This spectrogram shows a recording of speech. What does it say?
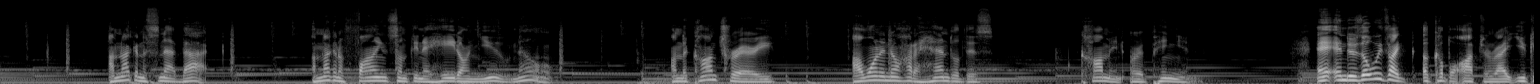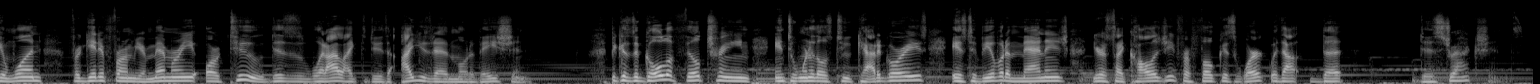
I'm not going to snap back. I'm not going to find something to hate on you. No. On the contrary, I want to know how to handle this comment or opinion. And, and, there's always like a couple options, right? You can one forget it from your memory, or two, this is what I like to do. Is I use it as motivation, because the goal of filtering into one of those two categories is to be able to manage your psychology for focused work without the distractions.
